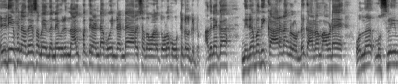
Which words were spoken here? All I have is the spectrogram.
എൽ ഡി എഫിന് അതേസമയം തന്നെ ഒരു നാൽപ്പത്തി രണ്ട് പോയിന്റ് രണ്ട് ആറ് ശതമാനത്തോളം വോട്ടുകൾ കിട്ടും. അതിനൊക്കെ നിരവധി കാരണങ്ങളുണ്ട്. കാരണം അവിടെ ഒന്ന് മുസ്ലിം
